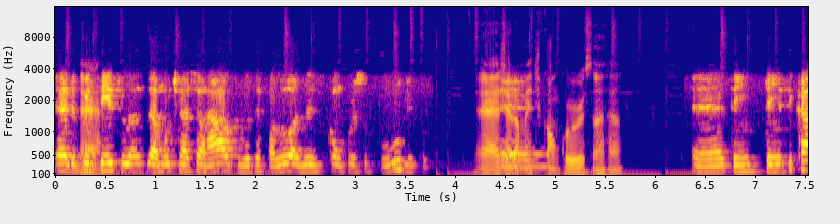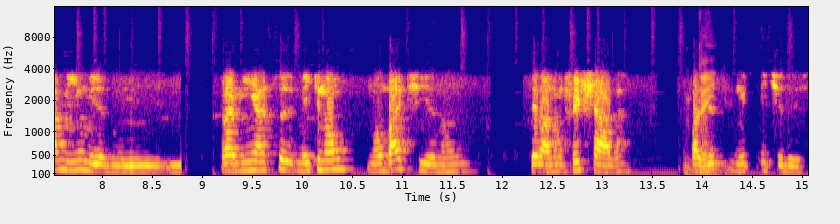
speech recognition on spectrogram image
É, depois é. tem esse lance da multinacional que você falou, às vezes concurso público. É, geralmente concurso, aham. Uhum é, tem, tem esse caminho mesmo. E, e para mim essa meio que não, não batia, não, sei lá, não fechava. Não fazia muito sentido isso.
